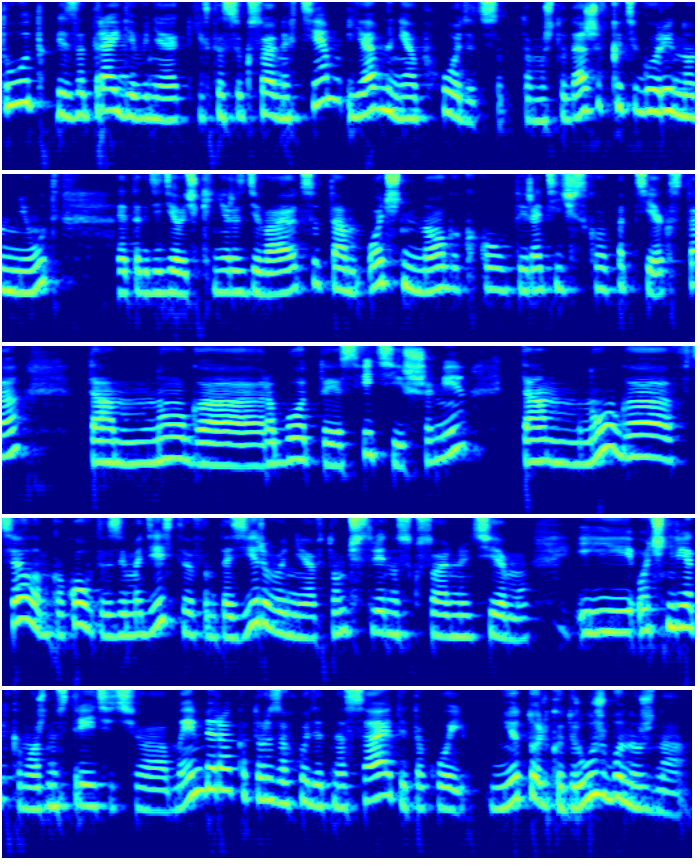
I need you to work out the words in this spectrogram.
Тут без затрагивания каких-то сексуальных тем явно не обходится, потому что даже в категории non-nude, это где девочки не раздеваются, там очень много какого-то эротического подтекста. Там много работы с фетишами, там много в целом какого-то взаимодействия, фантазирования, в том числе и на сексуальную тему. И очень редко можно встретить а, мембера, который заходит на сайт и такой, мне только дружба нужна,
